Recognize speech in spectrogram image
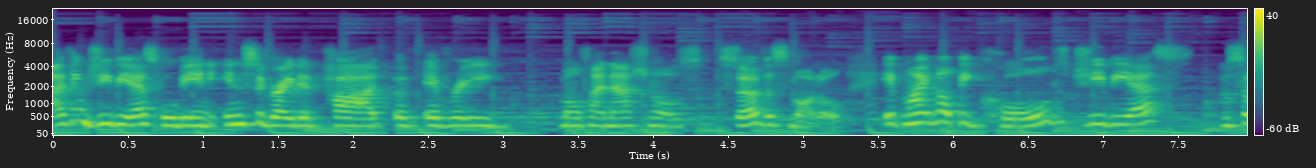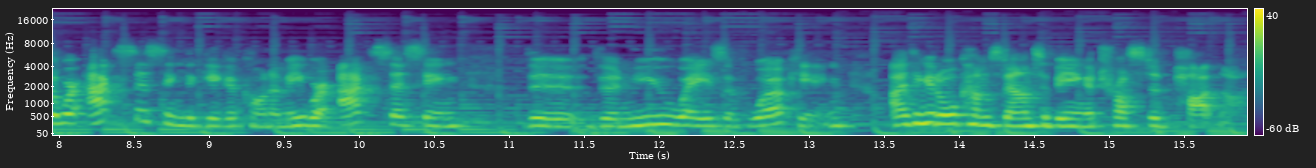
I think GBS will be an integrated part of every multinational's service model. It might not be called GBS. So we're accessing the gig economy, we're accessing the, the new ways of working. I think it all comes down to being a trusted partner.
